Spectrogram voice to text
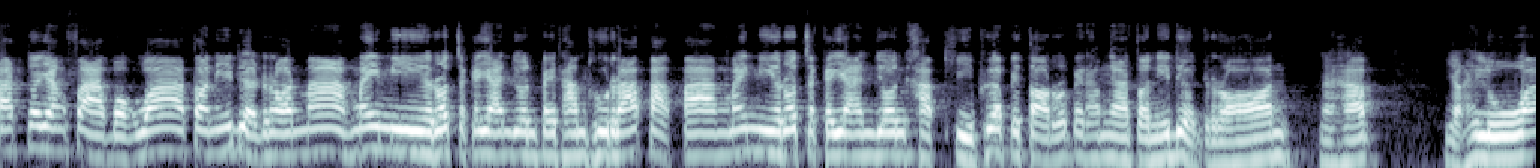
รัตก็ยังฝากบอกว่าตอนนี้เดือดร้อนมาก ไม่มีรถจักรยานยนต์ไปทำธุระปะปาง ไม่มีรถจักรยานยนต์ขับขี่เพื่อไปต่อรถไปทำงานตอนนี้เดือดร้อนนะครับ อยากให้รู้ว่า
